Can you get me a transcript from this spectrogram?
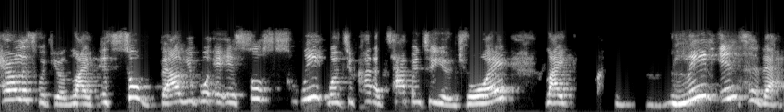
careless with your life. It's so valuable. It is so sweet once you kind of tap into your joy. Like lean into that,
